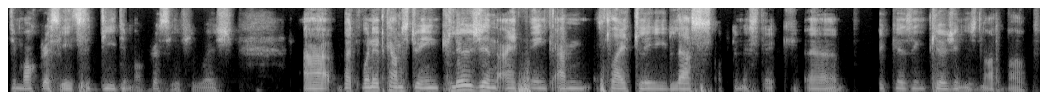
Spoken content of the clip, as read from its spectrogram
democracy. It's a de-democracy, if you wish. Uh, but when it comes to inclusion, I think I'm slightly less optimistic uh, because inclusion is not about,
